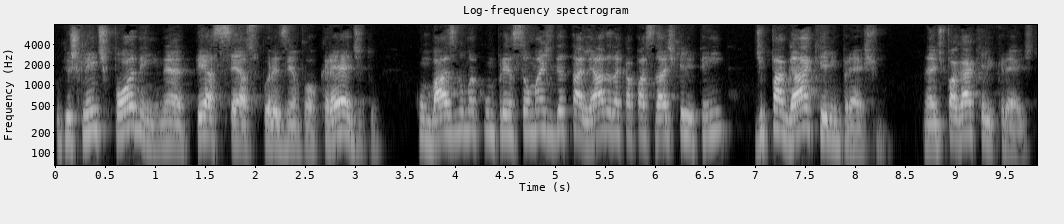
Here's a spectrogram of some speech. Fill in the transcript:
porque os clientes podem né, ter acesso, por exemplo, ao crédito com base numa compreensão mais detalhada da capacidade que ele tem de pagar aquele empréstimo, né, de pagar aquele crédito.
